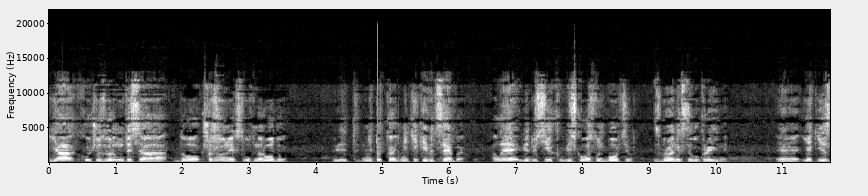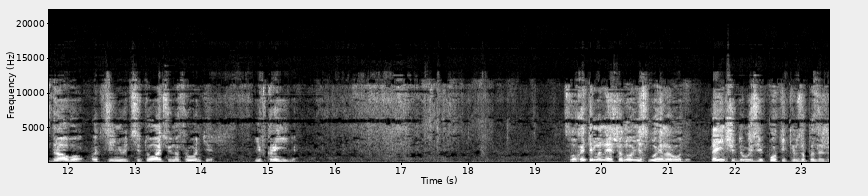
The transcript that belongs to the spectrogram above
Я хочу звернутися до шановних слуг народу від не тільки, не тільки від себе, але від усіх військовослужбовців Збройних сил України, е, які здраво оцінюють ситуацію на фронті і в країні. Слухайте мене, шановні слуги народу та інші друзі покидьків з ОПЗЖ.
